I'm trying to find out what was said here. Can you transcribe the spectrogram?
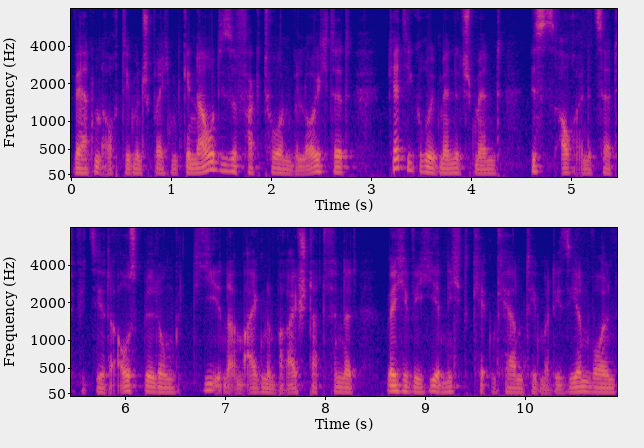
werden auch dementsprechend genau diese Faktoren beleuchtet. Category Management ist auch eine zertifizierte Ausbildung, die in einem eigenen Bereich stattfindet, welche wir hier nicht im Kern thematisieren wollen.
